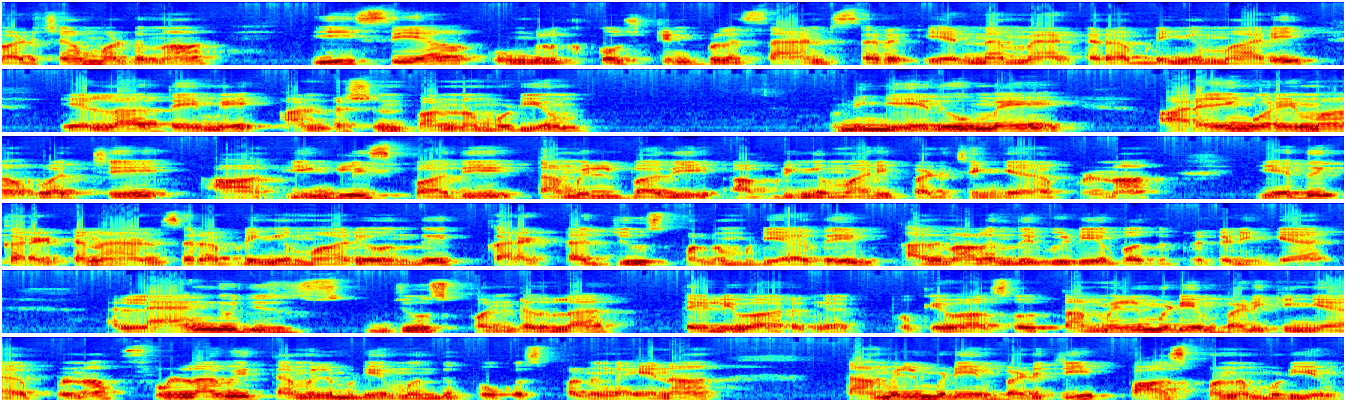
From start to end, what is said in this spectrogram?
படித்தா மட்டும்தான் ஈஸியாக உங்களுக்கு கொஸ்டின் ப்ளஸ் ஆன்சர் என்ன மேட்டர் அப்படிங்கிற மாதிரி எல்லாத்தையுமே அண்டர்ஸ்டாண்ட் பண்ண முடியும். நீங்கள் எதுவுமே அரையும் குறையமா வச்சு இங்கிலீஷ் பாதி தமிழ் பாதி அப்படிங்கிற மாதிரி படிச்சீங்க அப்படின்னா எது கரெக்டான ஆன்சர் அப்படிங்கிற மாதிரி வந்து கரெக்டாக சூஸ் பண்ண முடியாது. அதனால இந்த வீடியோ பார்த்துட்டு இருக்க நீங்கள் லாங்குவேஜ் சூஸ் பண்ணுறதுல தெளிவாக இருங்க ஓகேவா ஸோ தமிழ் மீடியம் படிக்கீங்க அப்படின்னா ஃபுல்லாகவே தமிழ் மீடியம் வந்து ஃபோக்கஸ் பண்ணுங்கள் ஏன்னா தமிழ் மீடியம் படித்து பாஸ் பண்ண முடியும்.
